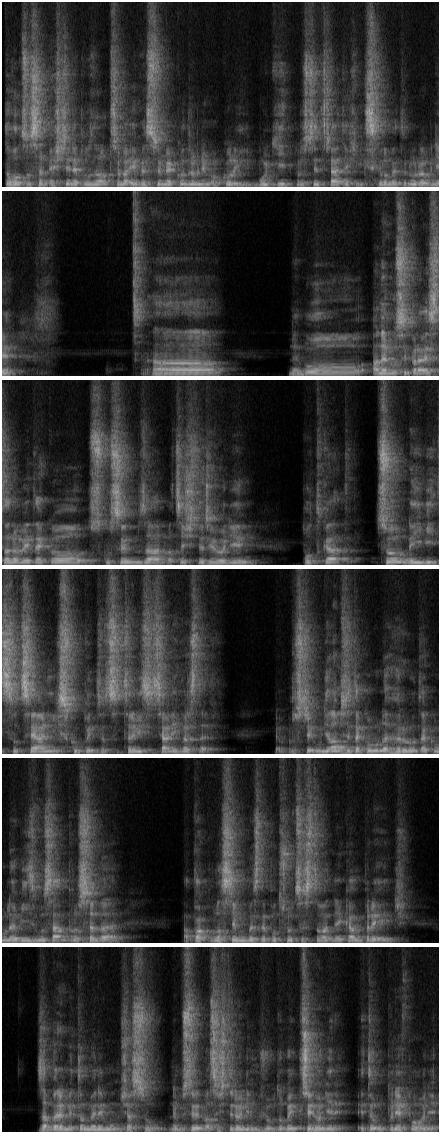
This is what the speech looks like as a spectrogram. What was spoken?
toho, co jsem ještě nepoznal, třeba i ve svém jako drobném okolí. Buď jít prostě třeba těch x kilometrů rovně, a, nebo, a nebo si právě stanovit, jako zkusím za 24 hodin potkat co nejvíc sociálních skupin, co, co nejvíc sociálních vrstev. Jo, prostě udělám si takovouhle hru, takovouhle výzvu sám pro sebe a pak vlastně vůbec nepotřebuji cestovat někam pryč. Zabere mi to minimum času, nemusí být 24 hodin, můžou to být 3 hodiny, je to úplně v pohodě.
